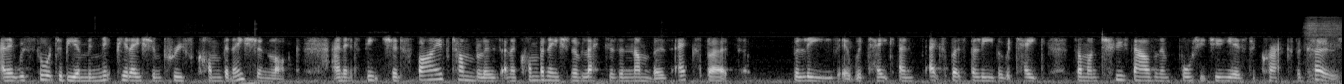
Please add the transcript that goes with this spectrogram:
and it was thought to be a manipulation-proof combination lock. And it featured five tumblers and a combination of letters and numbers. Experts believe it would take, and experts believe it would take someone 2,042 years to crack the code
